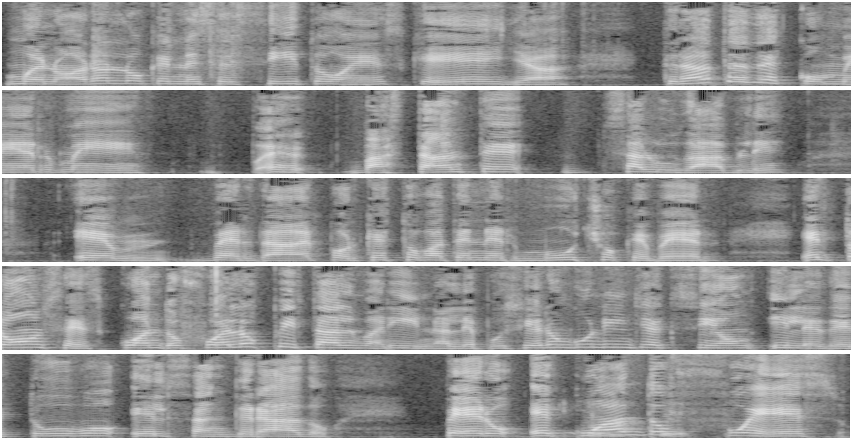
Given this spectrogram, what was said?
Bueno, ahora lo que necesito es que ella trate de comerme pues, bastante saludable, em, ¿verdad? Porque esto va a tener mucho que ver entonces, cuando fue al hospital Marina, le pusieron una inyección y le detuvo el sangrado. Pero, eh, ¿cuándo fue eso?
